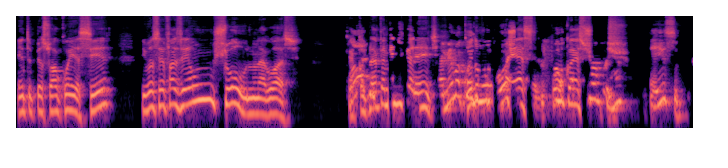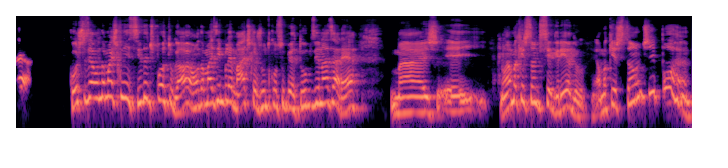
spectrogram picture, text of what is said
entre o pessoal conhecer e você fazer um show no negócio. É claro. completamente diferente. É a mesma coisa. Todo mundo conhece. Todo mundo conhece shows. É isso. É. Coxos é a onda mais conhecida de Portugal, é a onda mais emblemática junto com Supertubos e Nazaré. Mas não é uma questão de segredo, é uma questão de, porra,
